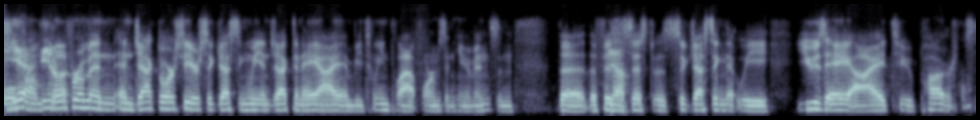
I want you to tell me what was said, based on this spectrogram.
Wolfram, you know- Wolfram and, and Jack Dorsey are suggesting we inject an AI in between platforms and humans, and the the physicist was suggesting that we use AI to parse,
